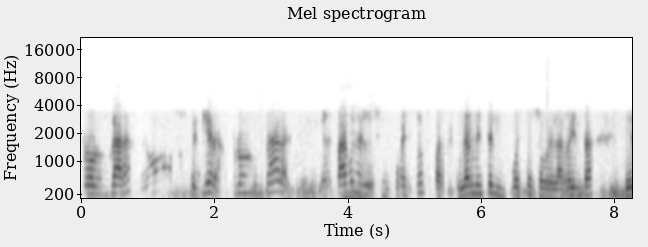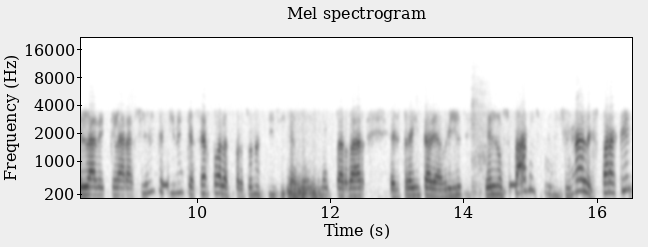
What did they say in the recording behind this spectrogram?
prolongara, no suspendiera, prolongara el pago de los impuestos, particularmente el impuesto sobre la renta, de la declaración que tienen que hacer todas las personas físicas, no tardar el 30 de abril, en los pagos provisionales. ¿Para qué?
